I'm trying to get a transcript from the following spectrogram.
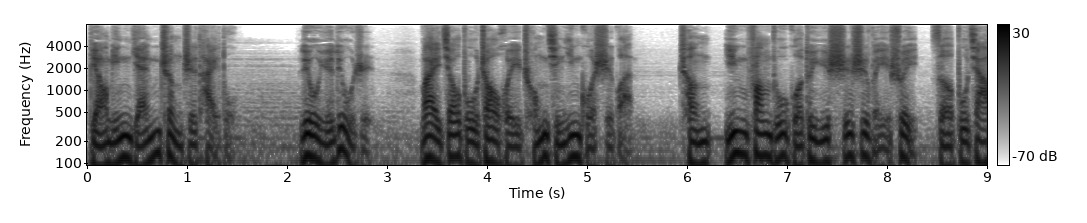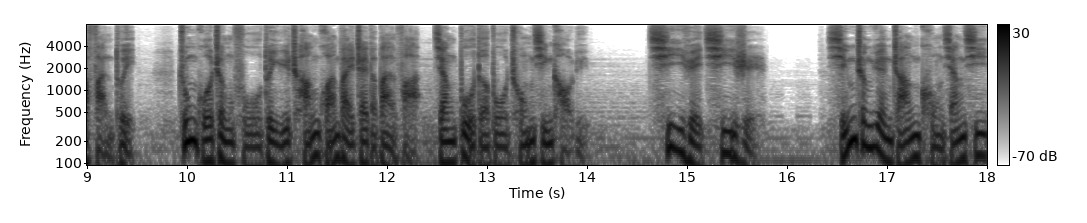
表明严正之态度。六月六日，外交部召回重庆英国使馆，称英方如果对于实施尾税，则不加反对。中国政府对于偿还外债的办法，将不得不重新考虑。七月七日，行政院长孔祥熙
